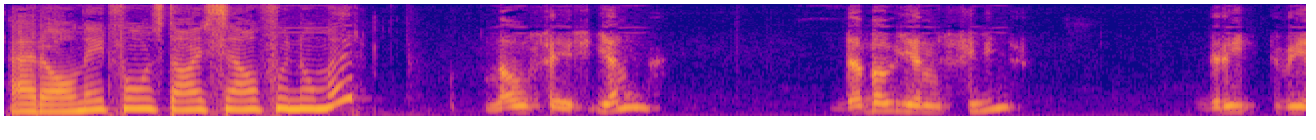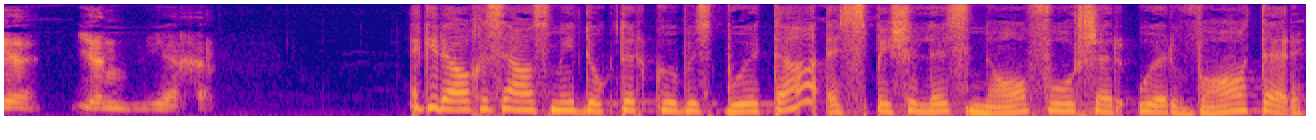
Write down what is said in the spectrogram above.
Herhaal net vir ons daai selfoonnommer? 061 3219. Ek het daar gesels met Dr Kobus Botha, 'n spesialis navorser oor water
